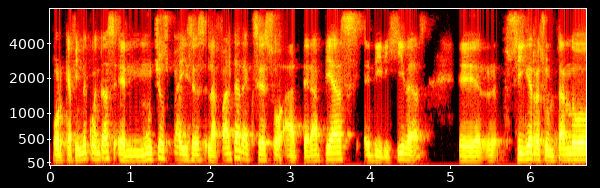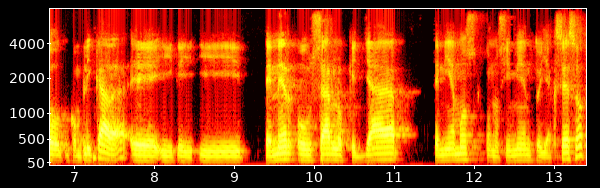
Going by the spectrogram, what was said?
porque a fin de cuentas en muchos países la falta de acceso a terapias eh, dirigidas eh, sigue resultando complicada y, tener o usar lo que ya teníamos conocimiento y acceso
